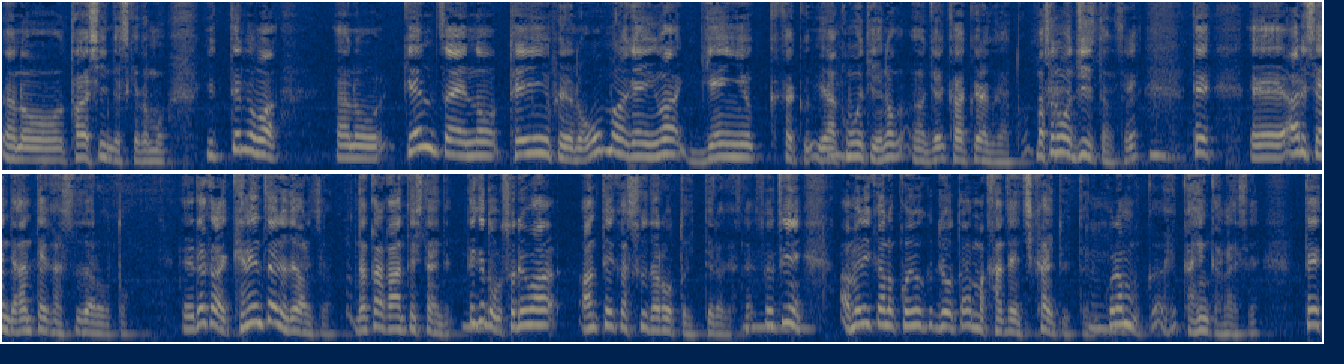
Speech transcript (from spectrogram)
あの正しいんですけれども、言ってるのは、あの現在の低インフレの主な原因は原油価格やコモディティの価格下落だと、まあ、それも事実なんですね、で、えー、ある時点で安定化するだろうと。えー、だから懸念材料ではあるんですよ、なかなか安定しないんで、だけどそれは安定化するだろうと言ってるわけですね、それ次にアメリカの雇用状態はまあ完全に近いと言ってる、これはもう変化ないですね。で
